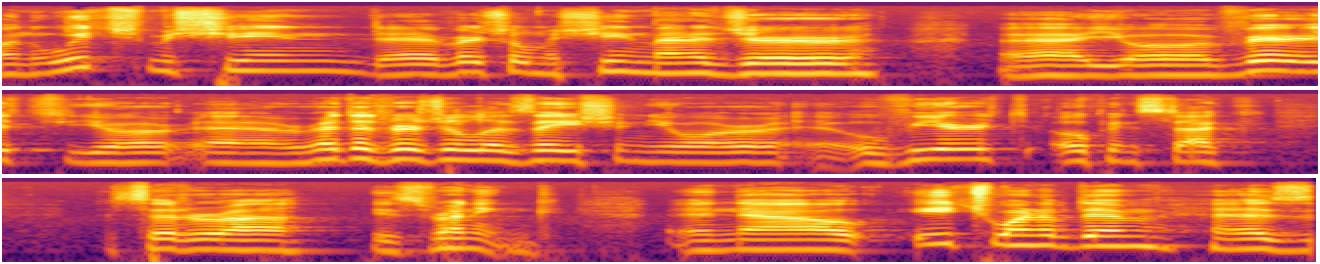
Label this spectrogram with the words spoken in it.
on which machine the virtual machine manager, uh, your Virt, your uh, Red Hat virtualization, your uh, OVIRT, OpenStack, etc. is running. And now each one of them has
